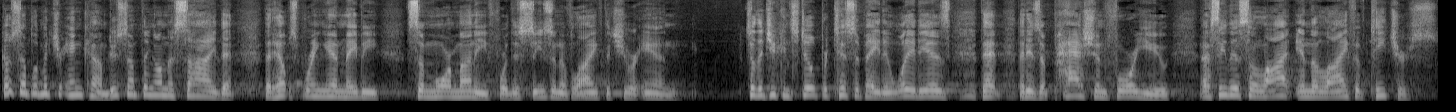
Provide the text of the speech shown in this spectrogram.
Go supplement your income. Do something on the side that, that helps bring in maybe some more money for this season of life that you are in. So that you can still participate in what it is that, that is a passion for you. I see this a lot in the life of teachers.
